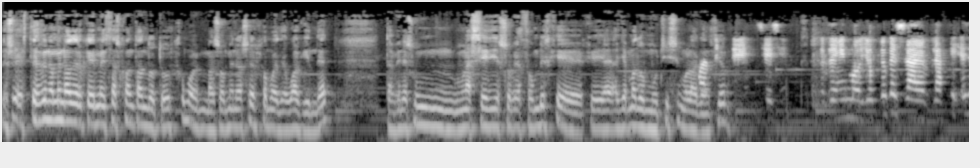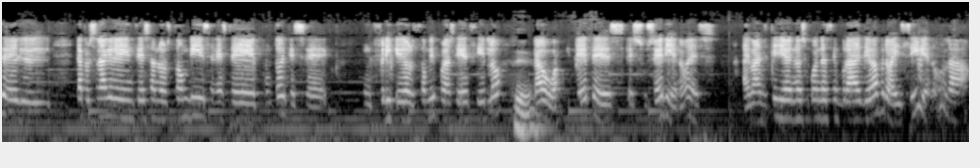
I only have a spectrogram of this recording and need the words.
Este fenómeno del que me estás contando tú es como más o menos es como el de Walking Dead también es una serie sobre zombies que, ha llamado muchísimo la atención. Sí, sí. mismo, yo creo que es la, la, la, persona que le interesan los zombies en este punto y que se un friki de los zombies, por así decirlo. Claro, Walking es, es su serie, ¿no? Es, además que yo no sé cuántas temporadas lleva, pero ahí sigue, ¿no? La,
